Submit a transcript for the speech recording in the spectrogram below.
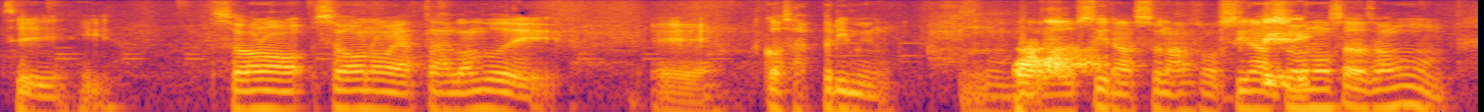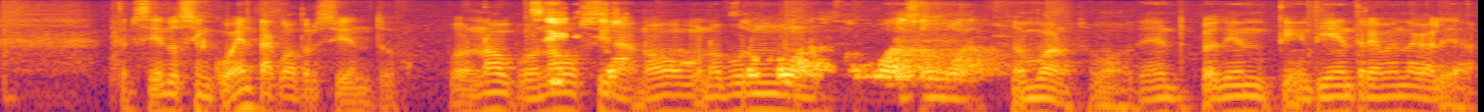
Sí, Sonos, Sonos, ya estás hablando de cosas premium. Una bocina, una bocina Sonos son 350, 400. Por, no, por una bocina, no, no por un. Son buenos, son buenos. Son buenos, son buenos. Tienen, tienen, tremenda calidad.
